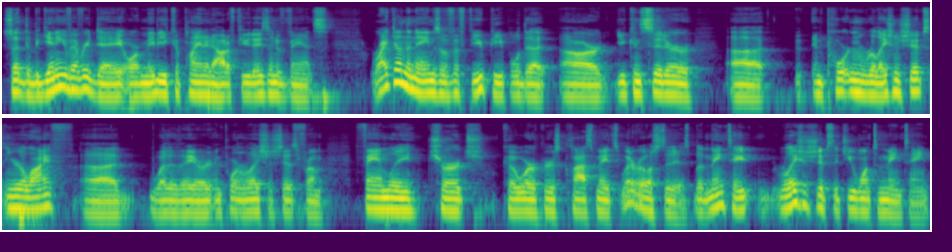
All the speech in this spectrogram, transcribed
So, at the beginning of every day, or maybe you could plan it out a few days in advance, write down the names of a few people that are you consider uh, important relationships in your life, uh, whether they are important relationships from family, church, coworkers, classmates, whatever else it is, but maintain relationships that you want to maintain.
